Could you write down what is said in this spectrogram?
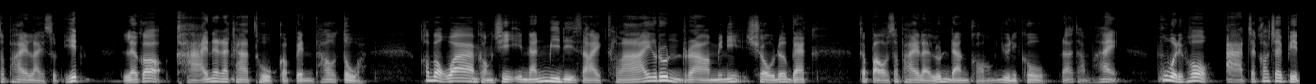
สะพายไหล่สุดฮิต แล้วก็ขายในราคาถูกกว่าเป็นเท่าตัว เขาบอกว่าของ SHEIN นั้นมีดีไซน์คล้ายรุ่น Round Mini Shoulder Bagกระเป๋าสะพายไหล่รุ่นดังของ Uniqlo และทำให้ผู้บริโภคอาจจะเข้าใจผิด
